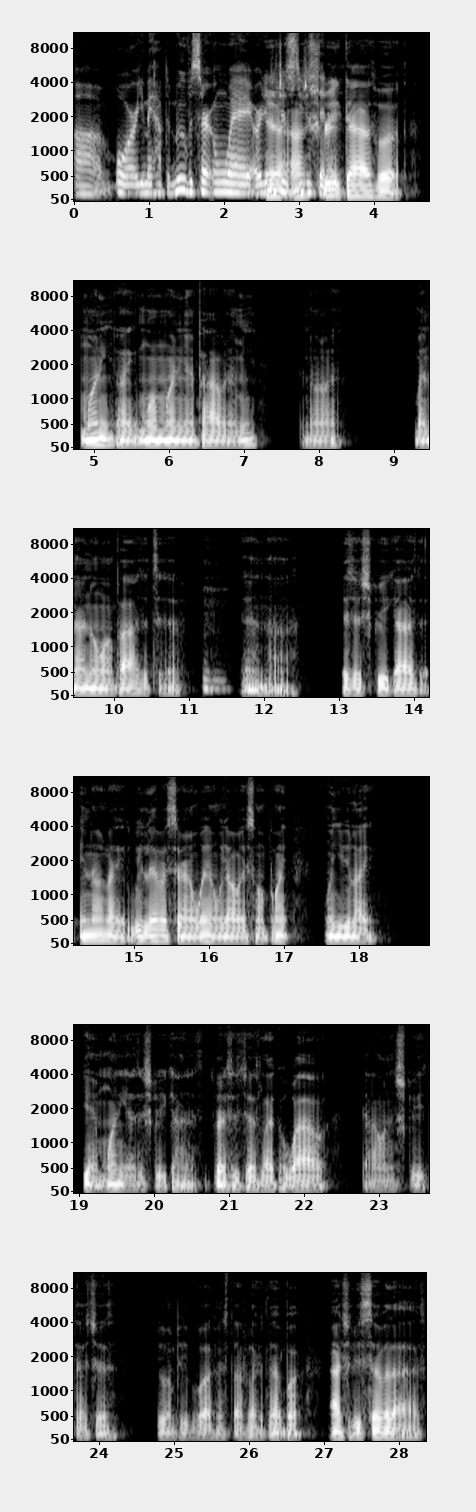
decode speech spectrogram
um, or you may have to move a certain way, or did yeah, you just you just did street it? guys with money, like more money and power than me, you know, like, but not no one positive. Mhm. And uh, it's just street guys that, you know, like we live a certain way and we always on point when you like getting money as a street guy versus just like a wild guy on the street that's just shooting people up and stuff like that. But actually civilized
